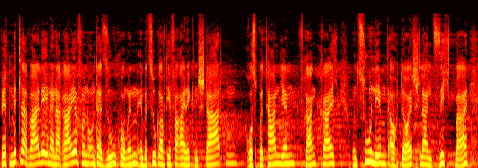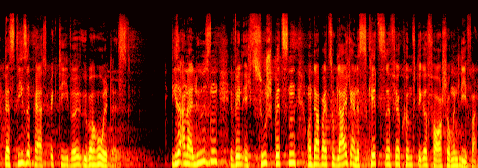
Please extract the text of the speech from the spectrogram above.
wird mittlerweile in einer Reihe von Untersuchungen in Bezug auf die Vereinigten Staaten, Großbritannien, Frankreich und zunehmend auch Deutschland sichtbar, dass diese Perspektive überholt ist. Diese Analysen will ich zuspitzen und dabei zugleich eine Skizze für künftige Forschungen liefern.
